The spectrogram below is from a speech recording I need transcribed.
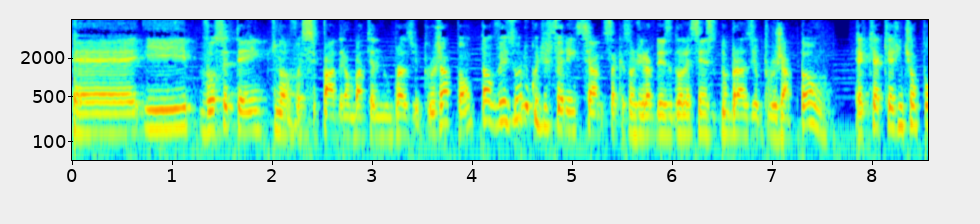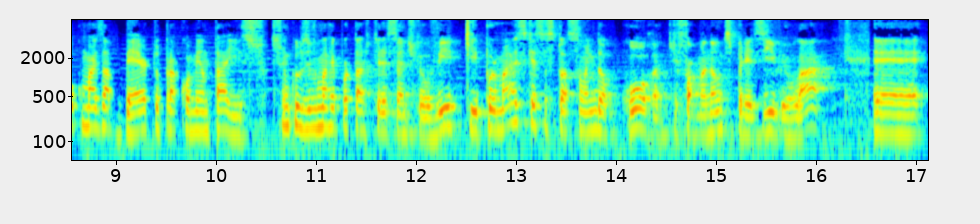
É, e você tem, de novo, esse padrão batendo no Brasil para o Japão. Talvez o único diferencial nessa questão de gravidez e adolescência do Brasil para o Japão é que aqui a gente é um pouco mais aberto para comentar isso. Isso é inclusive uma reportagem interessante que eu vi, que por mais que essa situação ainda ocorra de forma não desprezível lá, é,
